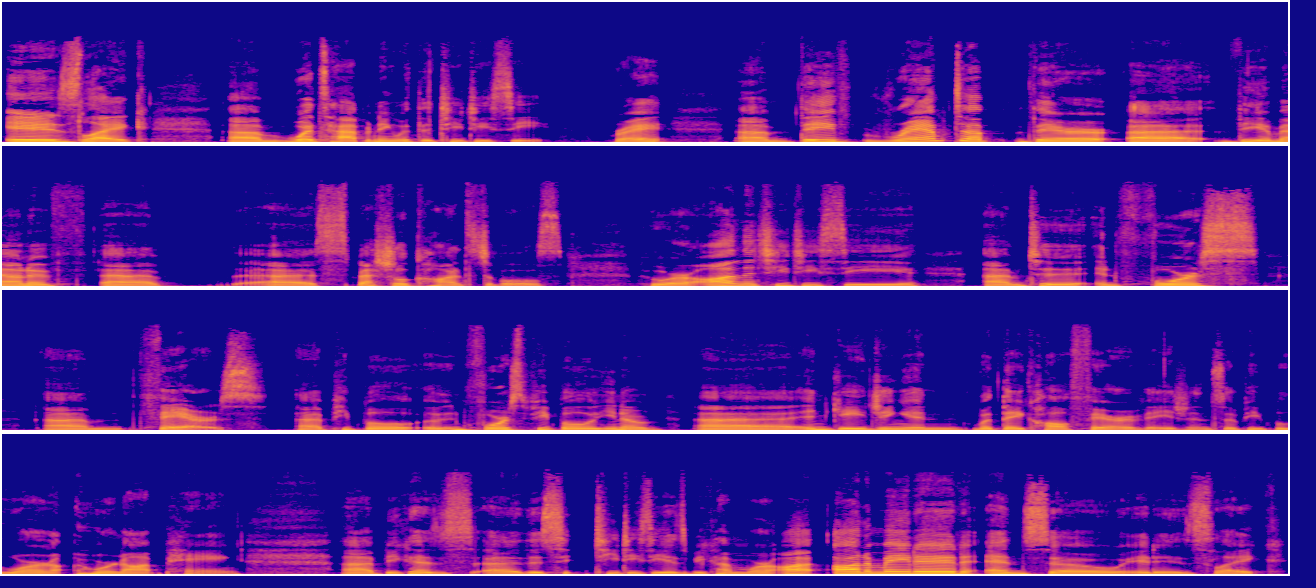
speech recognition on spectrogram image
is like um, what's happening with the ttc right? Um, they've ramped up their uh, the amount of uh, uh, special constables who are on the ttc um, to enforce um, fares. Uh, people enforce people, you know, uh, engaging in what they call fare evasion. So people who are not, who are not paying, uh, because uh, the TTC has become more automated, and so it is like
